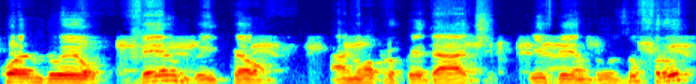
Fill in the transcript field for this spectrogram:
Quando eu vendo, então, a nova propriedade e vendo o usufruto,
